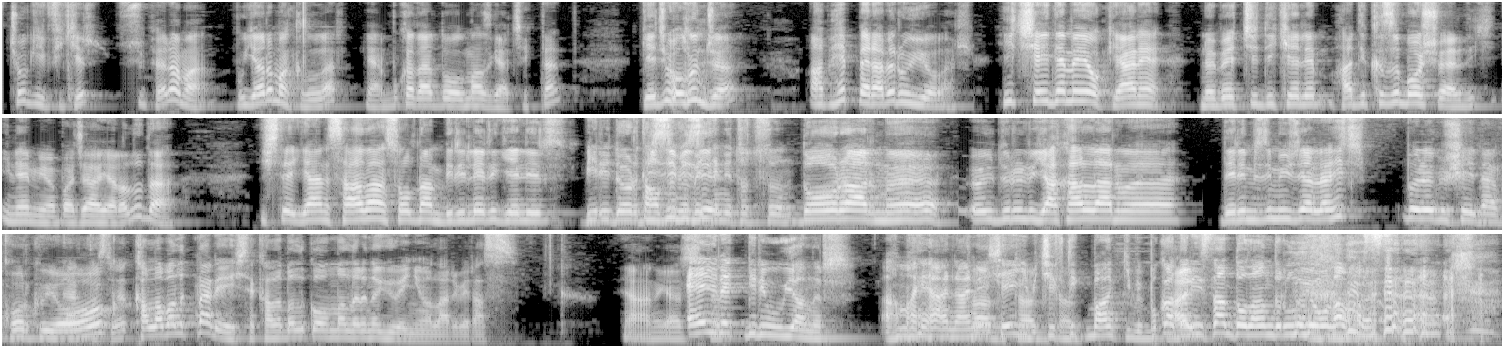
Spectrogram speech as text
çok iyi fikir. Süper ama bu yarım akıllılar. Yani bu kadar da olmaz gerçekten. Gece olunca abi hep beraber uyuyorlar. Hiç şey deme yok. Yani nöbetçi dikelim. Hadi kızı boş verdik. İnemiyor bacağı yaralı da. İşte yani sağdan soldan birileri gelir. Biri 4 Bizi- bizi- nöbetini tutsun. Doğrar mı? Öldürülü yakarlar mı? Derimizi mi yüzerler? Hiç böyle bir şeyden korku yok. Yok. Kalabalıklar ya işte kalabalık olmalarına güveniyorlar biraz. Yani gerçekten. Elbet biri uyanır. Ama yani hani Tabii, şey gibi tabii, çiftlik tabii. bank gibi bu kadar Hayır. insan dolandırılıyor olamaz.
